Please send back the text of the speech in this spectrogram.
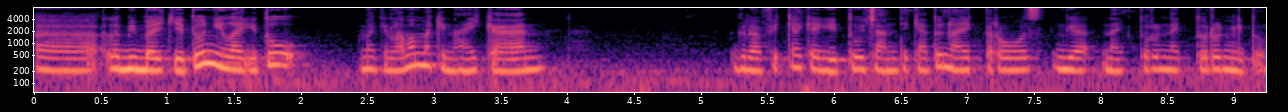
uh, lebih baik itu nilai itu makin lama makin naik kan. Grafiknya kayak gitu cantiknya tuh naik terus nggak naik turun naik turun gitu.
